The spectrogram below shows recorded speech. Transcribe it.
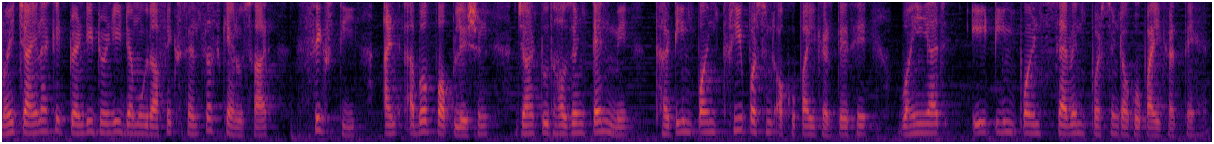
वहीं चाइना के 2020 डेमोग्राफिक सेंसस के अनुसार 60 एंड अबव पॉपुलेशन जहाँ 2010 में 13.3 परसेंट ऑक्यूपाई करते थे, वहीं आज 18.7 परसेंट ऑक्यूपाई करते हैं।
